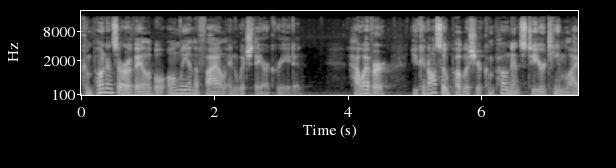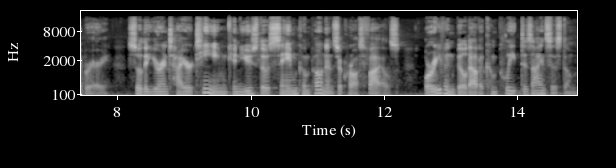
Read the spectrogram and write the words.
components are available only in the file in which they are created. However, you can also publish your components to your team library so that your entire team can use those same components across files, or even build out a complete design system.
